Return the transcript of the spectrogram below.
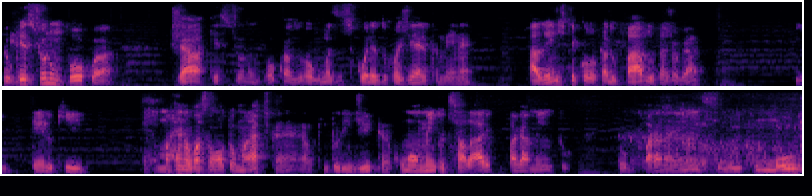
eu questiono um pouco, a, já questiono um pouco as- algumas escolhas do Rogério também, né? Além de ter colocado o Pablo para jogar, e tendo que uma renovação automática, né? É o que tudo indica, com um aumento de salário, com pagamento do Paranaense e com multa,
